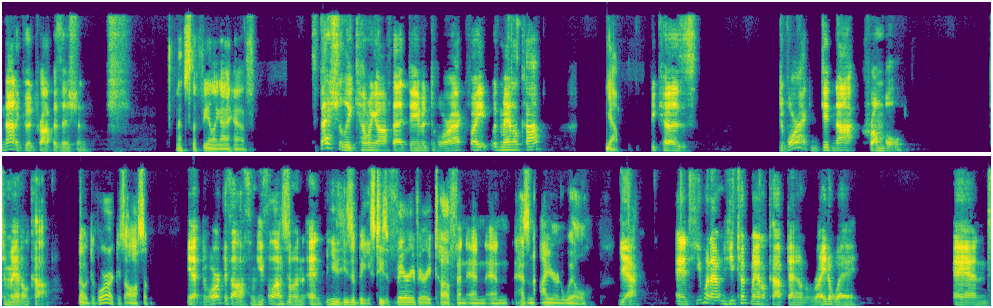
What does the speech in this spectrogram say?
not a good proposition. That's the feeling I have. Especially coming off that David Dvorak fight with Manel Kape. Yeah. Because Dvorak did not crumble to Manel Kape. No, Dvorak is awesome. Yeah, Dvorak is awesome. He's a lot of He's a- fun. And He, he's a beast. He's very, very tough and and and has an iron will. Yeah. And he went out and he took Manel Kape down right away and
